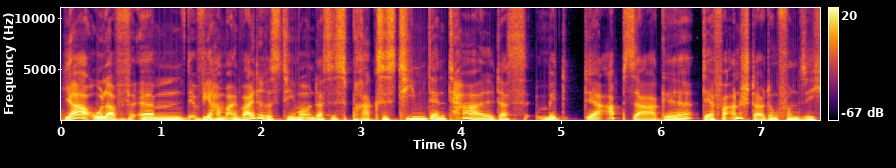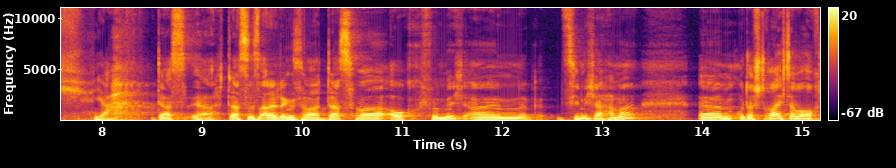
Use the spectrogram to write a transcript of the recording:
Ja, Olaf, ähm, wir haben ein weiteres Thema und das ist Praxisteam Dental, das mit der Absage der Veranstaltung von sich, ja. Das, ja, das ist allerdings wahr. Das war auch für mich ein ziemlicher Hammer. Ähm, unterstreicht aber auch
